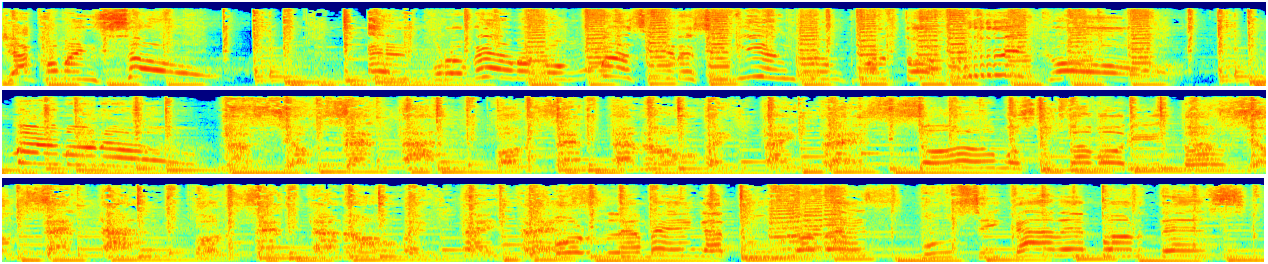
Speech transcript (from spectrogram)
Ya comenzó el programa con más crecimiento en Puerto Rico. ¡Vámonos! Nación Z por Z93. Somos tus favoritos. Nación Z por Z93. Por la mega tú lo ves. Música, deportes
